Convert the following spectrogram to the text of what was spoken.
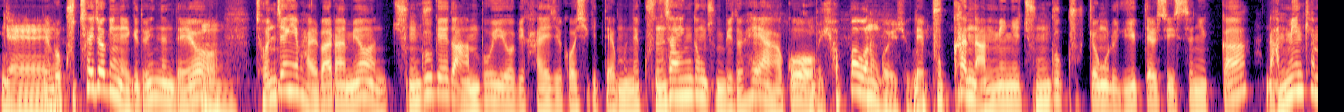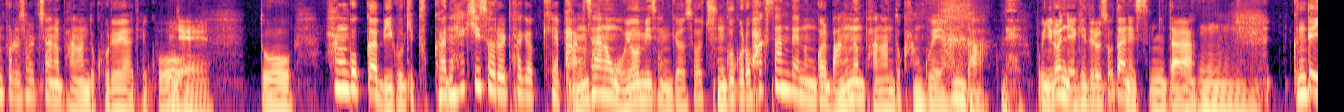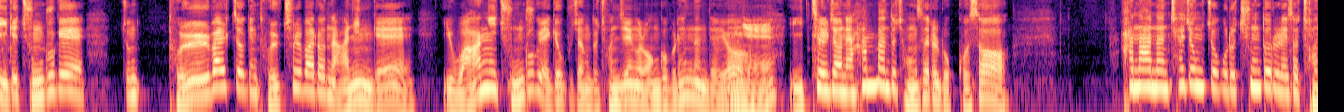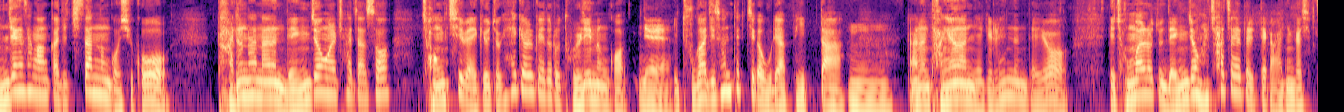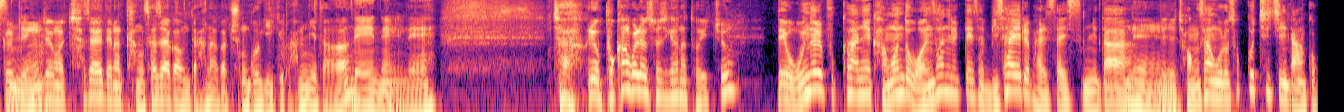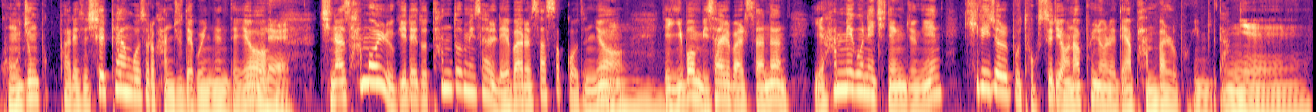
네. 네, 뭐 구체적인 얘기도 했는데요. 음. 전쟁이 발발하면 중국에도 안보 위협이 가해질 것이기 때문에 군사 행동 준비도 해야 하고 뭐 협박하는 거예요, 지금. 네, 북한 난민이 중국 국경으로 유입될 수 있으니까 난민 캠프를 설치하는 방안도 고려해야 되고 네. 또 한국과 미국이 북한의 핵시설을 타격해 방사능 오염이 생겨서 중국으로 확산되는 걸 막는 방안도 강구해야 한다. 네. 뭐 이런 얘기들을 쏟아냈습니다. 음. 근데 이게 중국의 좀 돌발적인 돌출 발언은 아닌 게 이 왕이 중국 외교부장도 전쟁을 언급을 했는데요. 예. 이틀 전에 한반도 정세를 놓고서 하나는 최종적으로 충돌을 해서 전쟁 상황까지 치닫는 것이고 다른 하나는 냉정을 찾아서 정치 외교적 해결 궤도로 돌리는 것. 네. 이두 가지 선택지가 우리 앞에 있다라는 음. 당연한 얘기를 했는데요. 정말로 좀 냉정을 찾아야 될 때가 아닌가 그 싶습니다. 냉정을 찾아야 되는 당사자 가운데 하나가 중국이기도 합니다. 네네. 네. 자, 그리고 북한 관련 소식이 하나 더 있죠? 네, 오늘 북한이 강원도 원산 일대에서 미사일을 발사했습니다. 네. 이제 정상으로 솟구치지 않고 공중 폭발해서 실패한 것으로 간주되고 있는데요. 네. 지난 3월 6일에도 탄도 미사일 4발을 쐈었거든요. 음. 이번 미사일 발사는 이 한미군이 진행 중인 키리졸브 독수리 연합훈련에 대한 반발로 보입니다. 예.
